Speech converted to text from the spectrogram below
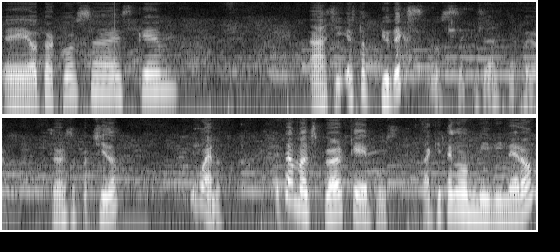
Eh, otra cosa es que... Ah, sí, esto Pudex, no sé qué sea esto, pero se ve súper chido. Y bueno, vamos a explorar que pues aquí tengo mi dinero.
